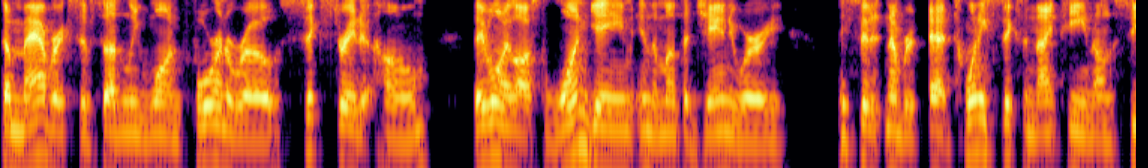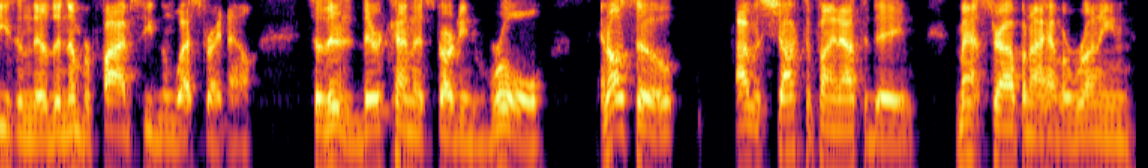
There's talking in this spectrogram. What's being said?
the Mavericks have suddenly won four in a row, six straight at home. They've only lost one game in the month of January. They sit at number at 26 and 19 on the season. They're the number five seed in the West right now. So they're they're kind of starting to roll. And also, I was shocked to find out today Matt Stroup and I have a running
